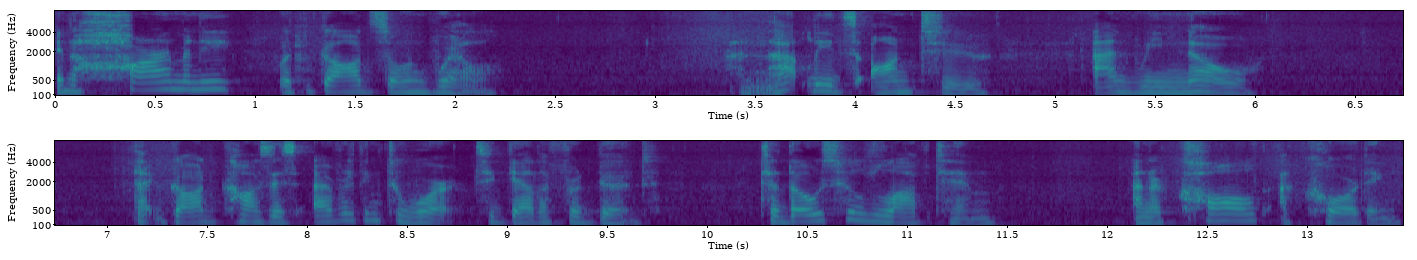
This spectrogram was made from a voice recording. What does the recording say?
in harmony with God's own will. And that leads on to, and we know that God causes everything to work together for good to those who loved Him and are called according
